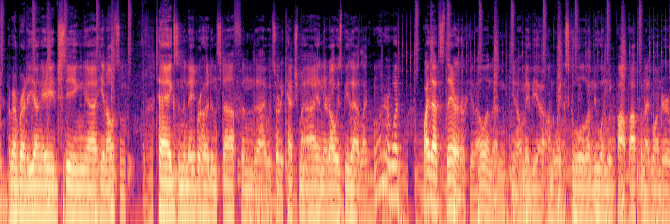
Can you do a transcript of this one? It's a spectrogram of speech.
I remember at a young age seeing, uh, you know, some tags in the neighborhood and stuff, and I would sort of catch my eye, and there'd always be that like, I wonder what, why that's there, you know, and then you know maybe uh, on the way to school a new one would pop up, and I'd wonder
